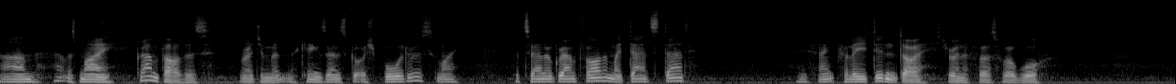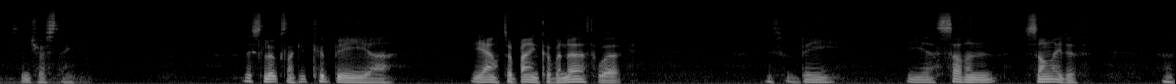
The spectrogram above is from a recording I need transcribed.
Um, that was my grandfather's regiment, the King's Own Scottish Borderers, my paternal grandfather, my dad's dad, who thankfully didn't die during the First World War. It's interesting. This looks like it could be uh, the outer bank of an earthwork. This would be the uh, southern side of, of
